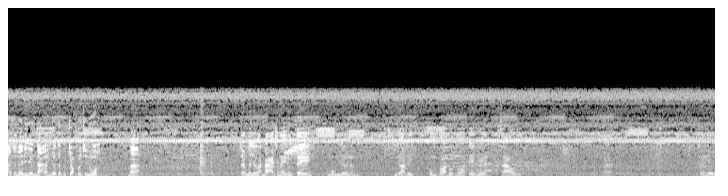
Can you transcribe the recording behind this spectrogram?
អាចំណីដែលយើងដាក់ហ្នឹងយកទៅបញ្ចប់វាជំនួសបាទអញ្ចឹងបើយើងអត់ដាក់អាចំណីហ្នឹងទេមុំយើងហ្នឹងវាអត់រីគុំផ្លាត់លូតលាស់ទេវាសោយបាទអញ្ចឹងយើង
